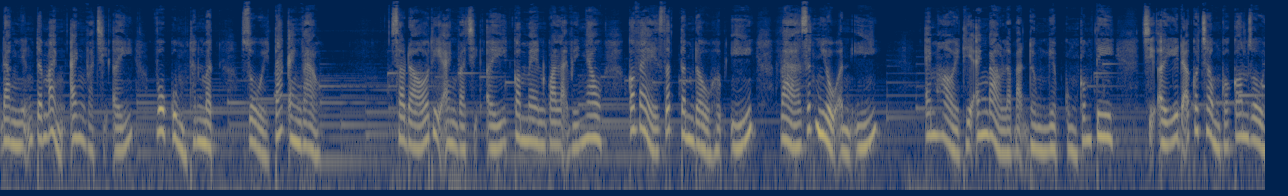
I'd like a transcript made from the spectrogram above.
đăng những tấm ảnh anh và chị ấy vô cùng thân mật rồi tác anh vào. Sau đó thì anh và chị ấy comment qua lại với nhau có vẻ rất tâm đầu hợp ý và rất nhiều ẩn ý. Em hỏi thì anh bảo là bạn đồng nghiệp cùng công ty, chị ấy đã có chồng có con rồi.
